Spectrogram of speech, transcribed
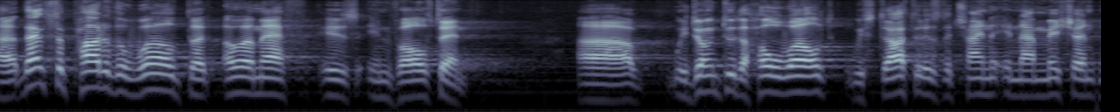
Uh, that's the part of the world that OMF is involved in. Uh, we don't do the whole world. We started as the China Inland Mission.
